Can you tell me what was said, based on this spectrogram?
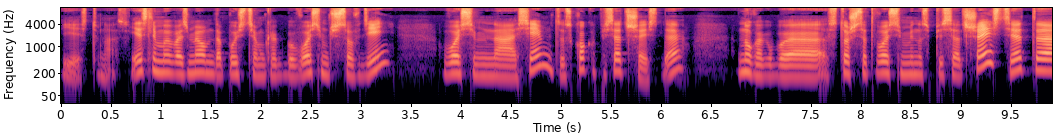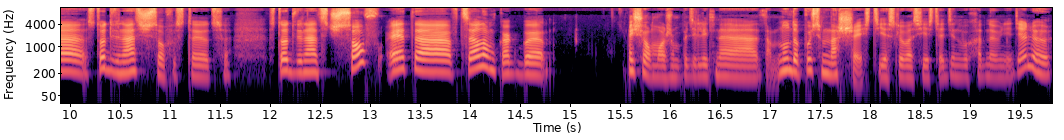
есть у нас. Если мы возьмем, допустим, как бы 8 часов в день, 8 на 7, то сколько? 56, да? Ну, как бы 168 минус 56 — это 112 часов остается. 112 часов — это в целом как бы еще можем поделить на, там, ну, допустим, на 6. Если у вас есть один выходной в неделю,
